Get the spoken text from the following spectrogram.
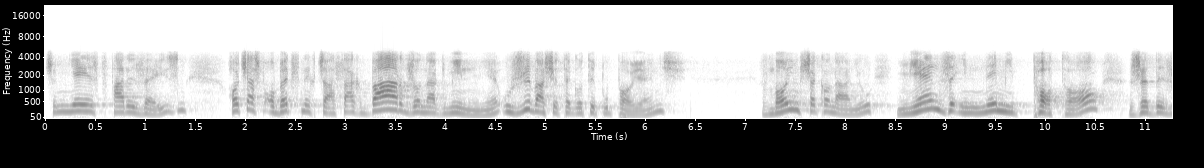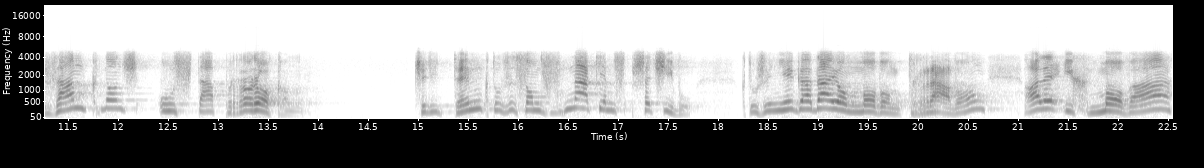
Czym nie jest faryzeizm, chociaż w obecnych czasach bardzo nagminnie używa się tego typu pojęć, w moim przekonaniu, między innymi po to, żeby zamknąć usta prorokom, czyli tym, którzy są znakiem sprzeciwu, którzy nie gadają mową trawą, ale ich mowa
